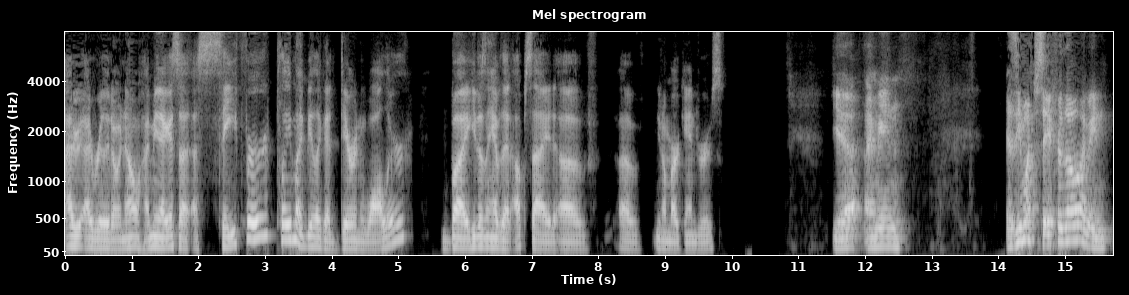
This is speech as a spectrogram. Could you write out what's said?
I I really don't know. I mean, I guess a, a safer play might be like a Darren Waller, but he doesn't have that upside of of you know Mark Andrews. Yeah, I mean, is he much safer though? I mean,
